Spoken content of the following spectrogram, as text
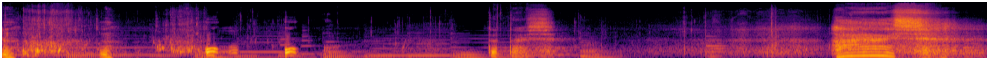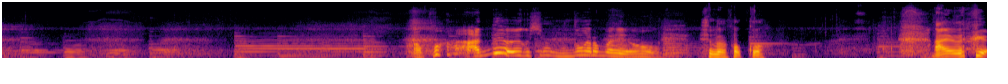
응, 응. 오, 오. 됐다 씨. 아이씨. 아, 뭐, 안 돼요. 이거 지금 운동하란 말이에요. 신발 벗고. 아니 왜 그,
